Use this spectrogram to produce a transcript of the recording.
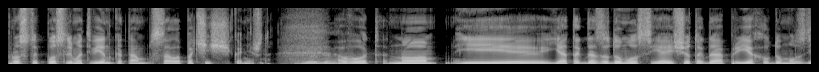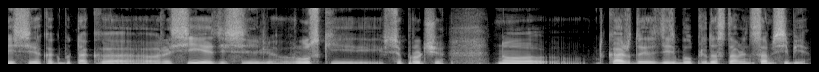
Просто после Матвенко там стало почище, конечно. Ну, да. Вот. Но и я тогда задумался, я еще тогда приехал, думал, здесь как бы так э, Россия, здесь русские и все прочее. Но каждый здесь был предоставлен сам себе.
